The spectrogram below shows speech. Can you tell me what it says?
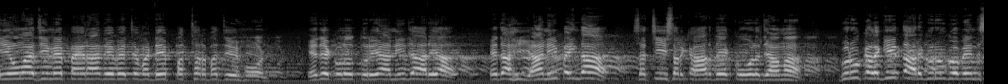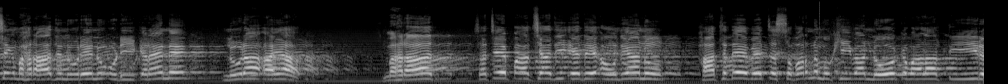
ਇਉਂ ਆ ਜਿਵੇਂ ਪੈਰਾਂ ਦੇ ਵਿੱਚ ਵੱਡੇ ਪੱਥਰ ਵੱਜੇ ਹੋਣ। ਇਹਦੇ ਕੋਲੋਂ ਤੁਰਿਆ ਨਹੀਂ ਜਾ ਰਿਹਾ, ਇਹਦਾ ਹਿੱਆ ਨਹੀਂ ਪੈਂਦਾ। ਸੱਚੀ ਸਰਕਾਰ ਦੇ ਕੋਲ ਜਾਵਾਂ। ਗੁਰੂ ਕਲਗੀਧਰ, ਗੁਰੂ ਗੋਬਿੰਦ ਸਿੰਘ ਮਹਾਰਾਜ ਨੂਰੇ ਨੂੰ ਉਡੀਕ ਰਹੇ ਨੇ। ਨੂਰਾ ਆਇਆ, ਮਹਾਰਾਜ, ਸੱਚੇ ਪਾਤਸ਼ਾਹ ਜੀ, ਇਹਦੇ ਆਉਂਦਿਆਂ ਨੂੰ ਹੱਥ ਦੇ ਵਿੱਚ ਸਵਰਨ ਮੁਖੀ ਵਾ ਨੋਕ ਵਾਲਾ ਤੀਰ।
